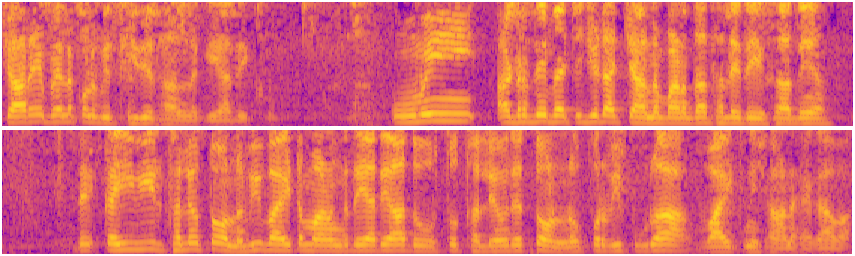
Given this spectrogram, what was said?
ਚਾਰੇ ਬਿਲਕੁਲ ਵਿੱਥੀ ਦੇ ਥਣ ਲੱਗੇ ਆ, ਦੇਖੋ। ਉਵੇਂ ਹੀ ਅਡਰ ਦੇ ਵਿੱਚ ਜਿਹੜਾ ਚੰਨ ਬਣਦਾ, ਥੱਲੇ ਦੇਖ ਸਕਦੇ ਆ। ਤੇ ਕਈ ਵੀਰ ਥੱਲੇ ਧੁੰਨ ਵੀ ਵਾਈਟ ਮੰਗਦੇ ਆ ਤੇ ਆ ਦੋਸਤੋ ਥੱਲੇੋਂ ਦੇ ਧੁੰਨ ਉੱਪਰ ਵੀ ਪੂਰਾ ਵਾਈਟ ਨਿਸ਼ਾਨ ਹੈਗਾ ਵਾ।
